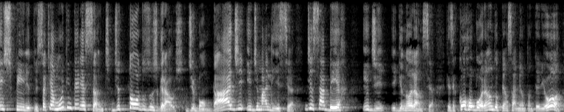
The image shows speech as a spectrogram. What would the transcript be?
espíritos, isso aqui é muito interessante, de todos os graus, de bondade e de malícia, de saber e de ignorância. Quer dizer, corroborando o pensamento anterior,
